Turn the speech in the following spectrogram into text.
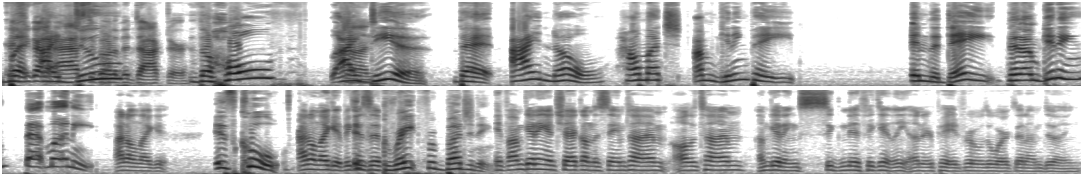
But you gotta I do to go to the doctor. the whole th- idea that I know how much I'm getting paid in the day that I'm getting that money I don't like it. it. is cool. I don't like it because it's if great for budgeting. if I'm getting a check on the same time all the time, I'm getting significantly underpaid for the work that I'm doing.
